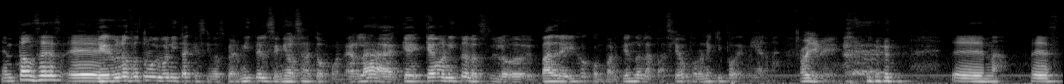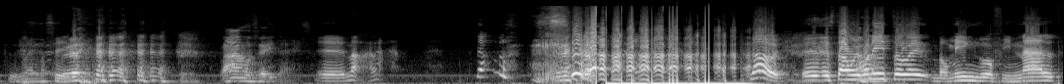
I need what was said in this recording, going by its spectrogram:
Entonces, Que eh, una foto muy bonita que si nos permite el señor Santo ponerla, qué, qué bonito los, lo- padre e hijo compartiendo la pasión por un equipo de mierda. Oye, güey. eh, no, este, bueno, sí. Vamos a editar eso. Eh, no, no. No, No, güey, eh, está muy bonito, güey. Domingo, final.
